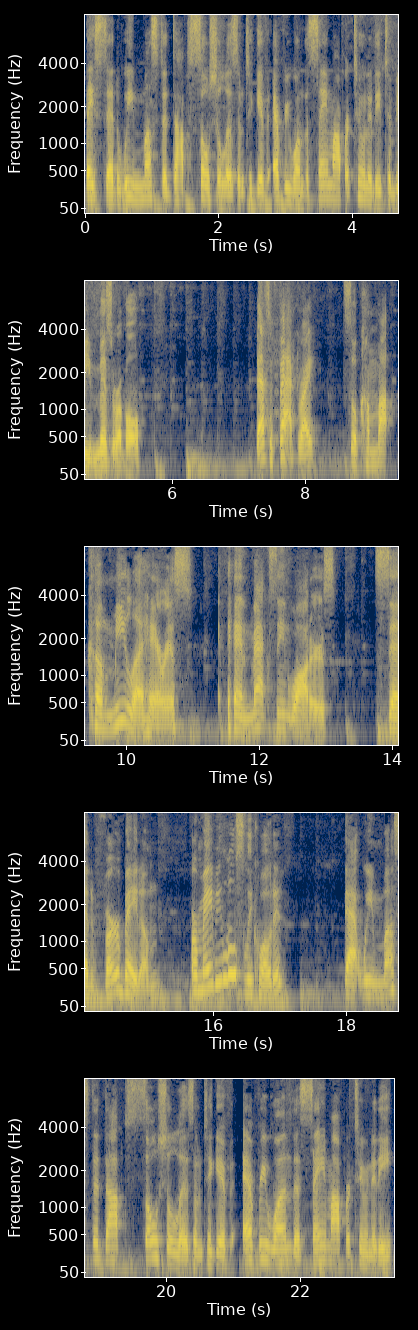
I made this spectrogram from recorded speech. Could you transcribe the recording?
They said we must adopt socialism to give everyone the same opportunity to be miserable. That's a fact, right? So Kamala Harris and Maxine Waters said verbatim, or maybe loosely quoted, that we must adopt socialism to give everyone the same opportunity,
